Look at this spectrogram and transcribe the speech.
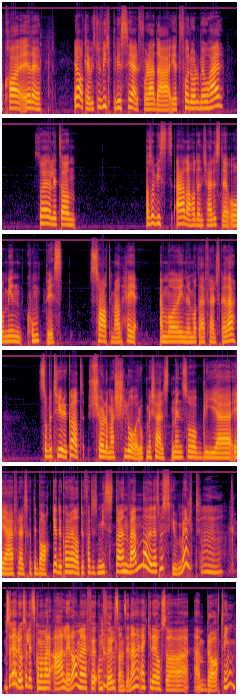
og hva er det Ja, ok, hvis du virkelig ser for deg deg i et forhold med henne her, så er det jo litt sånn Altså, hvis jeg da hadde en kjæreste, og min kompis sa til meg at hei, jeg må innrømme at jeg er forelska i deg, så betyr det ikke at selv om jeg slår opp med kjæresten min, så blir jeg, er jeg forelska tilbake. Det kan jo hende at du faktisk mista en venn. da Det er det som er skummelt. Men Så er det jo også litt, Skal man være ærlig da med, om følelsene sine? Er ikke det også en bra ting?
